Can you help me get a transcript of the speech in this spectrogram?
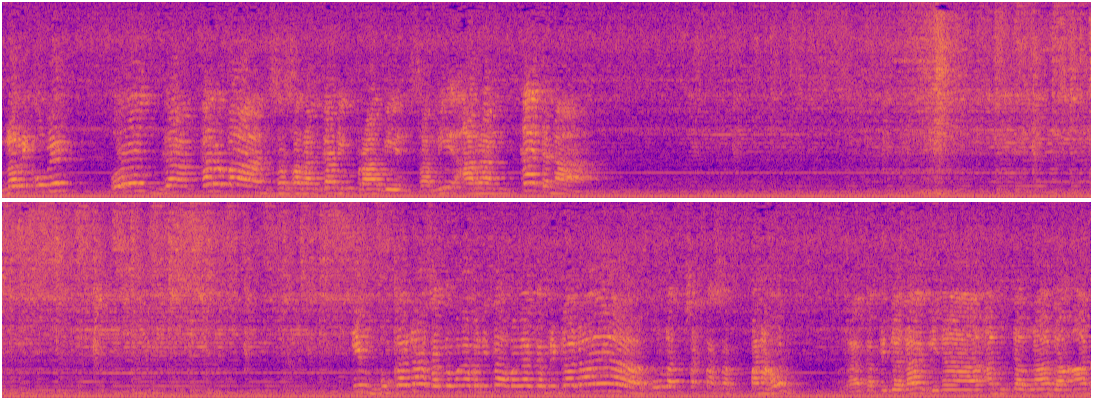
Na-recommend O ga karaban sa Sarangani Province sa Miarangkada na. Imbukada sa itong mga balita, mga kabrigada, ulat sakta sa panahon. Mga kabrigada, ginaandam na daan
